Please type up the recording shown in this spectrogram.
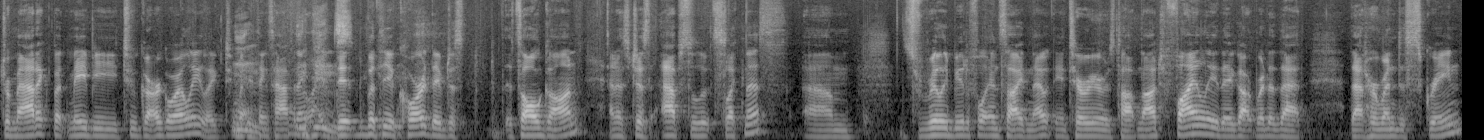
dramatic, but maybe too gargoyle like too many things happening. The, with the Accord, they've just, it's all gone, and it's just absolute slickness. Um, it's really beautiful inside and out. The interior is top notch. Finally, they got rid of that, that horrendous screen,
